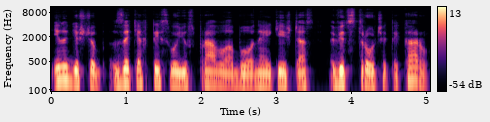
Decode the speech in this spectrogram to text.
іноді, щоб затягти свою справу або на якийсь час відстрочити кару,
